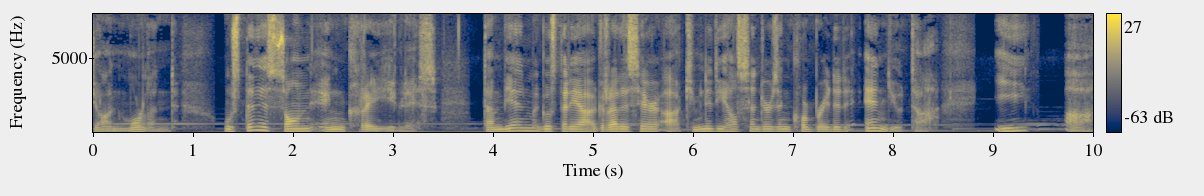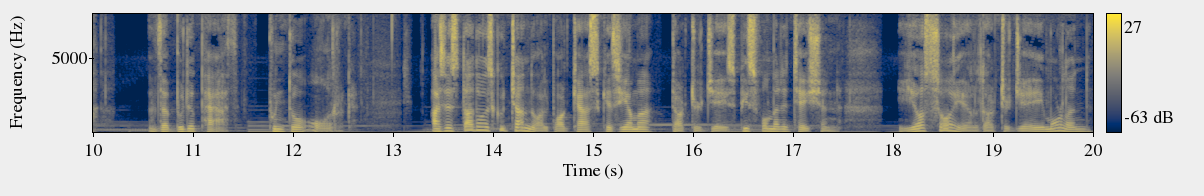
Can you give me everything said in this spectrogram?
John Morland. Ustedes son increíbles. También me gustaría agradecer a Community Health Centers Incorporated en Utah y a thebuddhapath.org. Has estado escuchando al podcast que se llama Dr. J's Peaceful Meditation. Yo soy el Dr. J. Morland.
